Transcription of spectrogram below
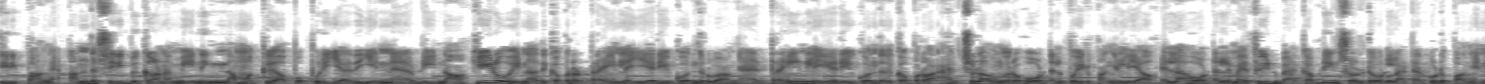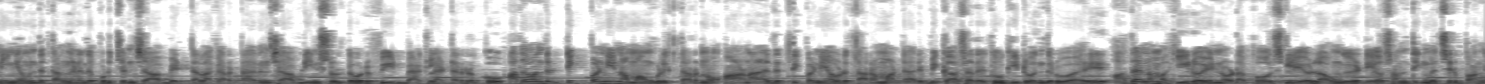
சிரிப்பாங்க. அந்த சிரிப்புக்கான மீனிங் நமக்கு அப்ப புரியாது. என்ன அப்படின்னா ஹீரோயின் அதுக்கப்புறம் ட்ரெயின்ல ஏறி உட்காந்துருவாங்க ட்ரெயின்ல ஏறி உட்காந்ததுக்கு அப்புறம் ஆக்சுவலா அவங்க ஒரு ஹோட்டல் போயிருப்பாங்க இல்லையா? எல்லா ஹோட்டலுமே ஃபீட்பேக் அப்படின்னு சொல்லிட்டு ஒரு லெட்டர் கொடுப்பாங்க. நீங்க வந்து தங்கினது பிடிச்சிருந்துச்சா? பெட் எல்லாம் கரெக்டா இருந்துச்சா? அப்படின்னு சொல்லிட்டு ஒரு ஃபீட்பேக் லெட்டர் இருக்கும். அதை வந்து டிக் பண்ணி நம்ம அவங்களுக்கு தரணும். ஆனா அதை டிக் பண்ணி அவர் தர மாட்டாரு பிகாஸ் அதை தூக்கிட்டு வந்துருவாரு. அதை நம்ம ஹீரோயினோட பர்ஸ்லயோ இல்ல அவங்ககிட்டயோ சம்திங் வச்சிருப்பாங்க.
